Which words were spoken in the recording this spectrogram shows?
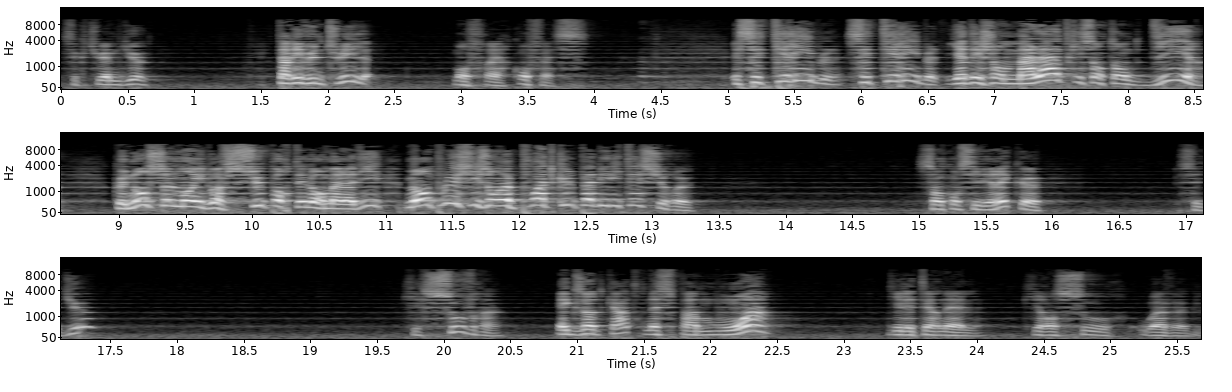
c'est que tu aimes Dieu. T'arrives une tuile, mon frère, confesse. Et c'est terrible, c'est terrible. Il y a des gens malades qui s'entendent dire que non seulement ils doivent supporter leur maladie, mais en plus ils ont un poids de culpabilité sur eux sans considérer que c'est Dieu qui est souverain. Exode 4, n'est-ce pas moi, dit l'Éternel, qui rend sourd ou aveugle?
